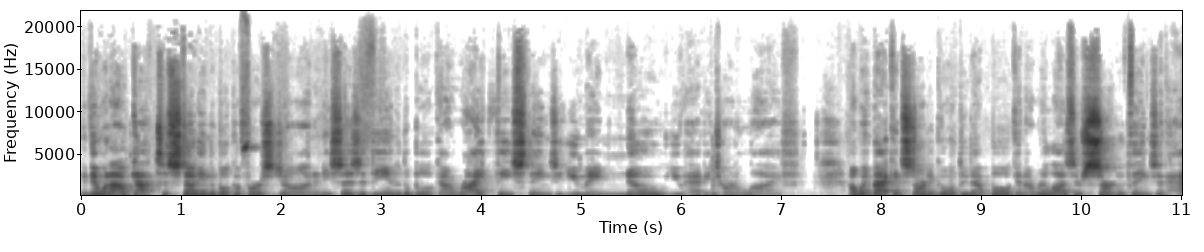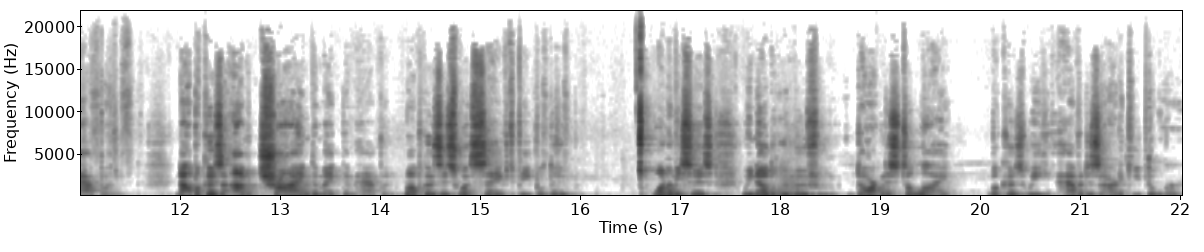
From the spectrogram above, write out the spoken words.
And then when I got to studying the book of First John, and he says at the end of the book, I write these things that you may know you have eternal life. I went back and started going through that book, and I realized there's certain things that happen, not because I'm trying to make them happen, but because it's what saved people do. One of them he says, We know that we move from darkness to light because we have a desire to keep the word.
